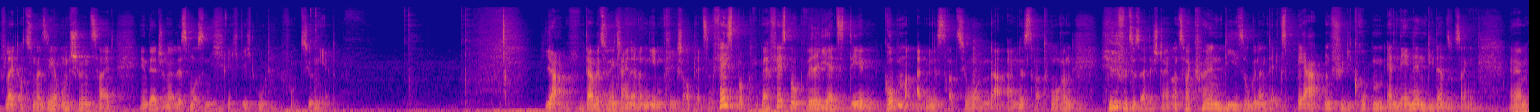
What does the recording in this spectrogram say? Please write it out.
vielleicht auch zu einer sehr unschönen Zeit, in der Journalismus nicht richtig gut funktioniert. Ja, damit zu den kleineren Nebenkriegsschauplätzen. Facebook. Facebook will jetzt den Gruppenadministrationen, Administratoren Hilfe zur Seite stellen. Und zwar können die sogenannte Experten für die Gruppen ernennen, die dann sozusagen ähm,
